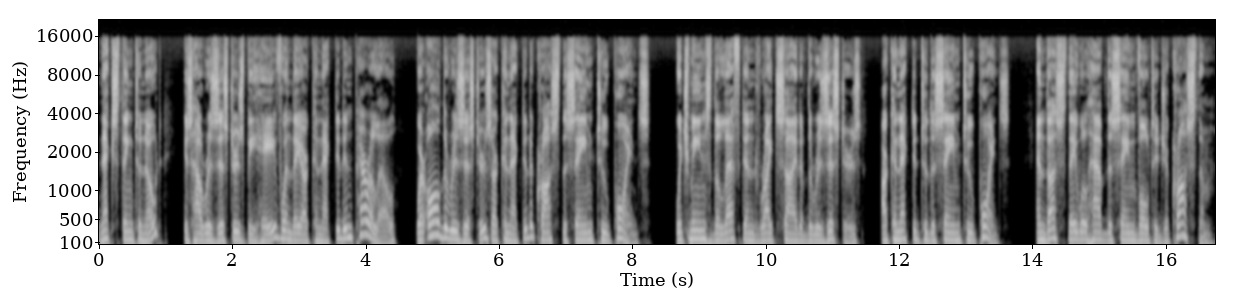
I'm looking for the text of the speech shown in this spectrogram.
Next thing to note is how resistors behave when they are connected in parallel, where all the resistors are connected across the same two points, which means the left and right side of the resistors are connected to the same two points, and thus they will have the same voltage across them.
